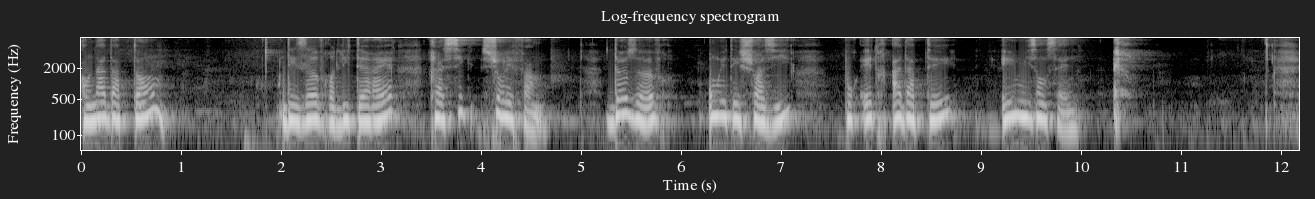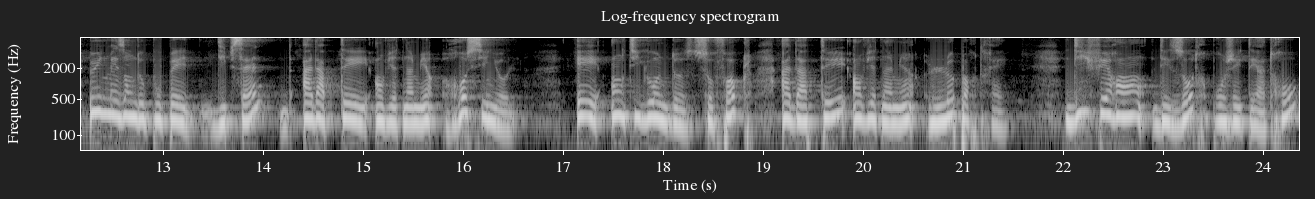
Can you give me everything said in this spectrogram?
en adaptant des œuvres littéraires classiques sur les femmes. Deux œuvres ont été choisies pour être adaptées et mises en scène. Une maison de poupées d'Ibsen, adaptée en vietnamien Rossignol, et Antigone de Sophocle, adaptée en vietnamien Le Portrait. Différent des autres projets théâtraux,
